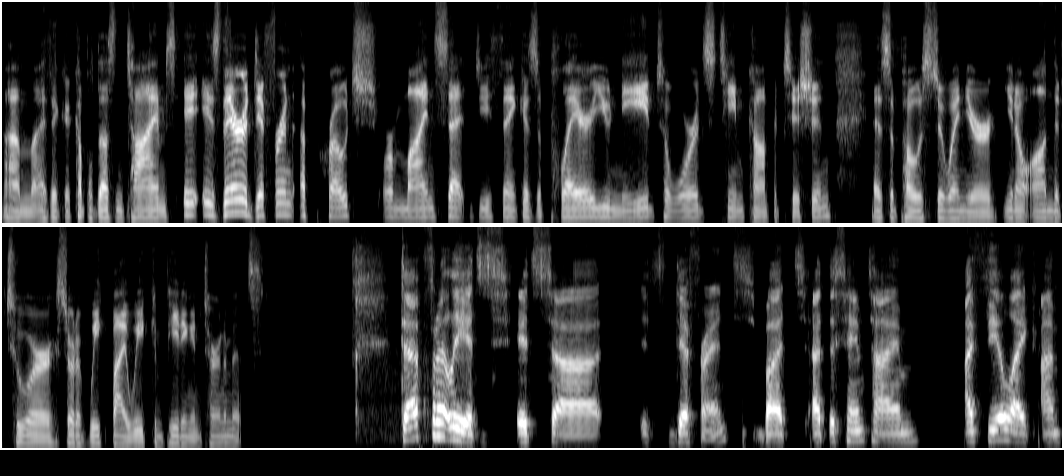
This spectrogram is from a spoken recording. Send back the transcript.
um, I think, a couple dozen times. Is, is, there a different approach or mindset, do you think, as a player you need towards team competition as opposed to when you're, you know, on the tour, sort of week by week competing in tournaments? Definitely, it's it's uh, it's different, but at the same time, I feel like I'm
